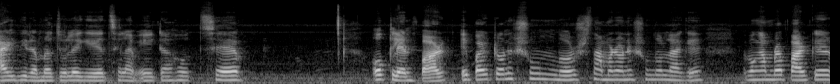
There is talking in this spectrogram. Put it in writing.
আরেকদিন আমরা চলে গিয়েছিলাম, এটা হচ্ছে ওকল্যান্ড পার্ক এই পার্কটা অনেক সুন্দর সামারে অনেক সুন্দর লাগে। এবং আমরা পার্কের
